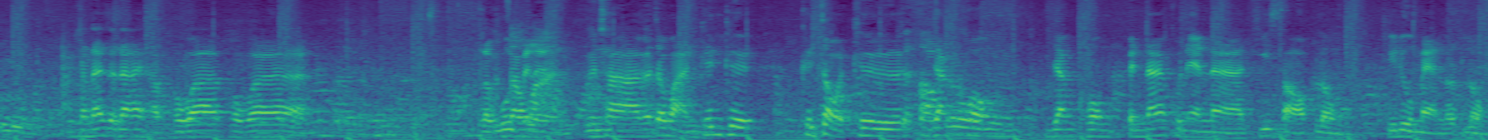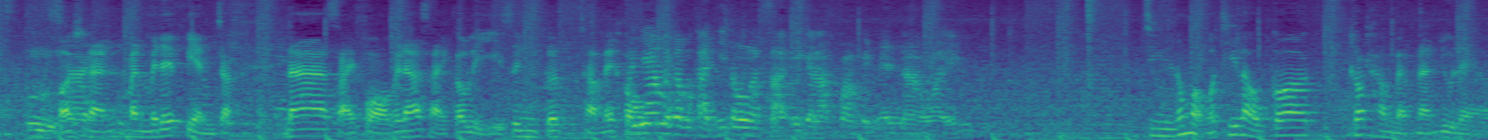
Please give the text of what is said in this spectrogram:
อืมมันน่าจะได้ครับ เพราะว่าเพราะว่า เราพูดไปเลยชาก็จะหวานขึ้นคือคือโจทย์คือจะซอฟต์ยังคงยังคงเป็นหน้าคุณแอนนาที่ซอฟต์ลงที่ดูแมนลดลง อืม เพราะฉะนั้นมันไม่ได้เปลี่ยนจากหน้าสายฝอเป็นหน้าสายเกาหลี ซึ่งก็ทำให้เขามันยากในกรรมการที่ต้องรักษาเอกลักษณ์ความเป็นแอนนาไว้ จริงๆต้องบอกว่าที่เราก็ก็ทำแบบนั้นอยู่แล้ว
